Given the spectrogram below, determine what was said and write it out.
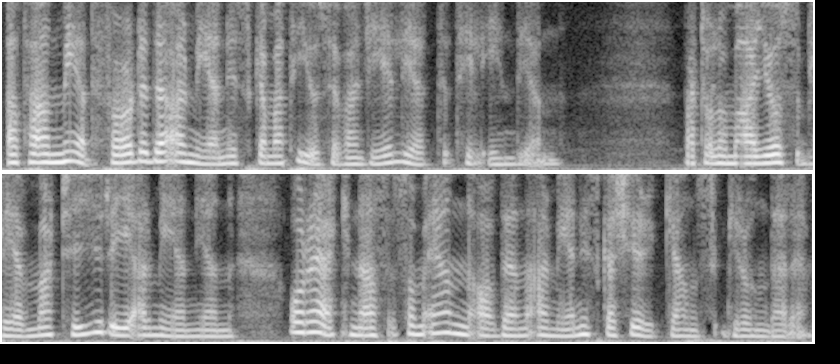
att han medförde det armeniska Matteusevangeliet till Indien. Bartolomaios blev martyr i Armenien och räknas som en av den armeniska kyrkans grundare.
